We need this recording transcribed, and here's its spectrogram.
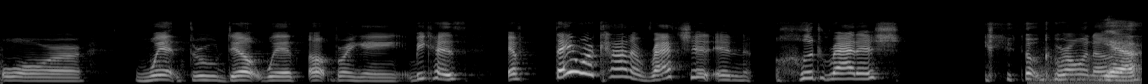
or went through, dealt with upbringing. Because if they were kind of ratchet and hood radish, you know, growing up Yeah,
